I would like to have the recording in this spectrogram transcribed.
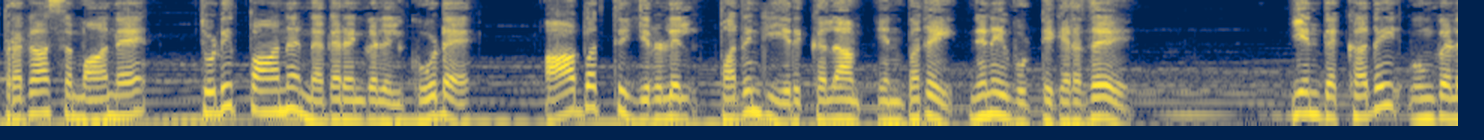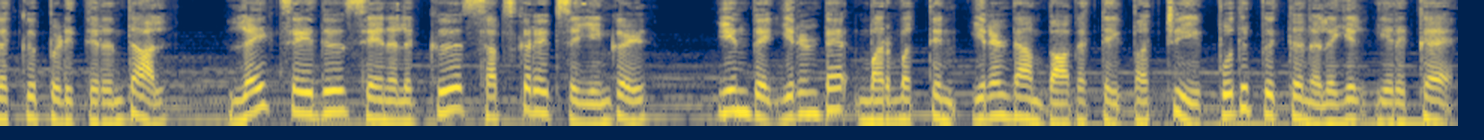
பிரகாசமான துடிப்பான நகரங்களில் கூட ஆபத்து இருளில் பதுங்கி இருக்கலாம் என்பதை நினைவூட்டுகிறது. இந்த கதை உங்களுக்கு பிடித்திருந்தால் லைக் செய்து சேனலுக்கு சப்ஸ்கிரைப் செய்யுங்கள். இந்த இருண்ட மர்மத்தின் இரண்டாம் பாகத்தை பற்றி புதுப்பித்த நிலையில் இருக்க.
